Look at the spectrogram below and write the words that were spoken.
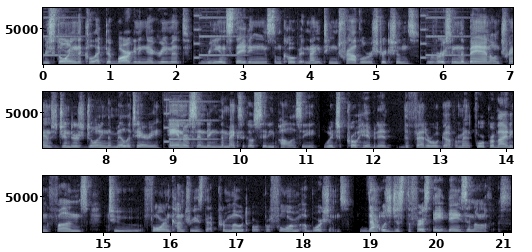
restoring the collective bargaining agreement, reinstating some COVID-19 travel restrictions, reversing the ban on transgenders joining the military, and rescinding the Mexico City policy, which prohibited the federal government for providing funds to foreign countries that promote or perform abortions. That was just the first eight days in office.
